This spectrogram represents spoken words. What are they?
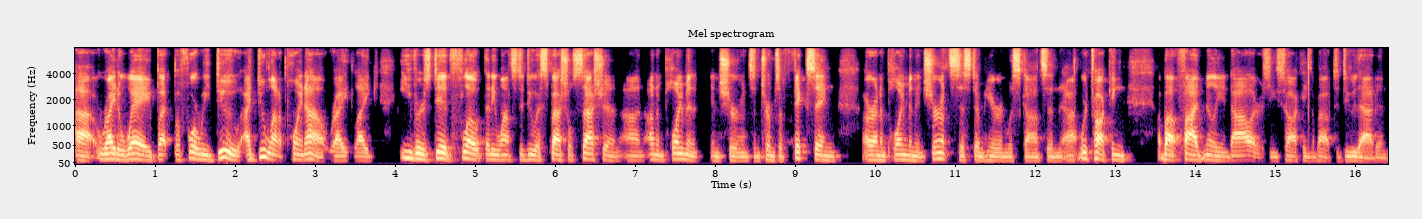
uh, right away. But before we do, I do want to point out, right, like Evers did float that he wants to do a special session on unemployment insurance in terms of fixing our unemployment insurance system here in Wisconsin. Uh, we're talking about $5 million he's talking about to do that. And,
